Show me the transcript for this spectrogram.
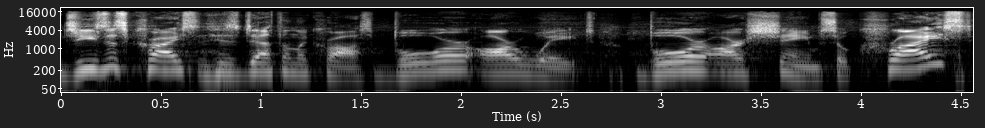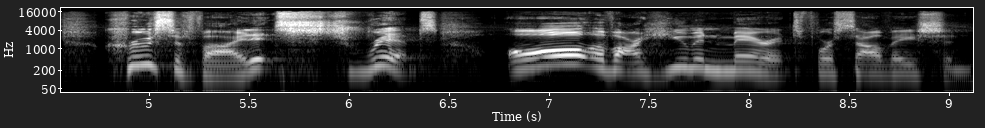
Jesus Christ and his death on the cross bore our weight, bore our shame. So Christ crucified, it strips all of our human merit for salvation.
